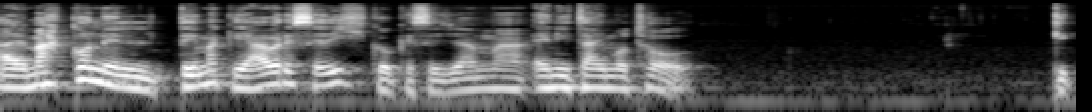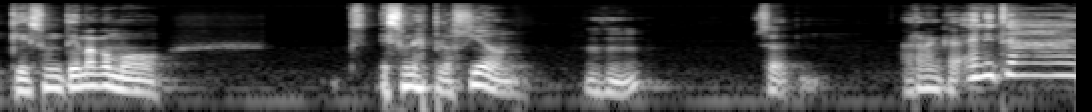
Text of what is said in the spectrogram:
Además con el tema que abre ese disco, que se llama Anytime at All. Que, que es un tema como... Es una explosión. O sea, arranca Anytime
